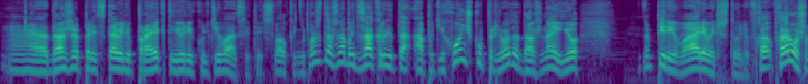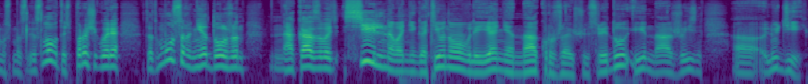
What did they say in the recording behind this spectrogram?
э, даже представили проект ее рекультивации. То есть свалка не просто должна быть закрыта, а потихонечку природа должна ее ну, переваривать, что ли, в, в хорошем смысле слова. То есть, проще говоря, этот мусор не должен оказывать сильного негативного влияния на окружающую среду и на жизнь э, людей.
